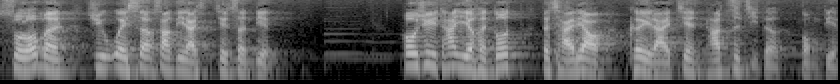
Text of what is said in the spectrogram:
所罗门去为上上帝来建圣殿，后续他也有很多的材料可以来建他自己的宫殿。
